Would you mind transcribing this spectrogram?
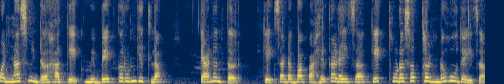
पन्नास मिनटं हा केक मी बेक करून घेतला. त्यानंतर केकचा डब्बा बाहेर काढायचा केक थोडासा थंड होऊ द्यायचा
